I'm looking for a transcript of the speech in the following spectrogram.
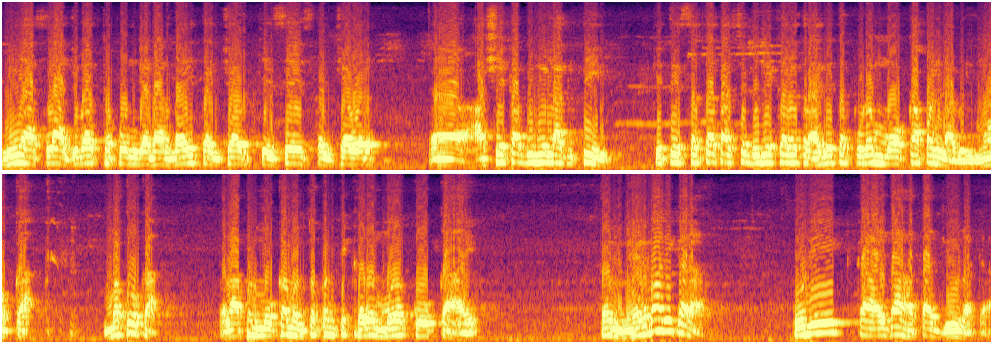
मी असला अजिबात थपून घेणार नाही त्यांच्यावर केसेस त्यांच्यावर असे का गुन्हे लागतील की ते सतत असे गुन्हे करत राहिले तर पुढं मोका पण लागेल मोका. मकोका त्याला आपण मोका म्हणतो पण ते खरं म को का आहे. तर मेहरबानी करा. कुणी कायदा हातात घेऊ नका.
